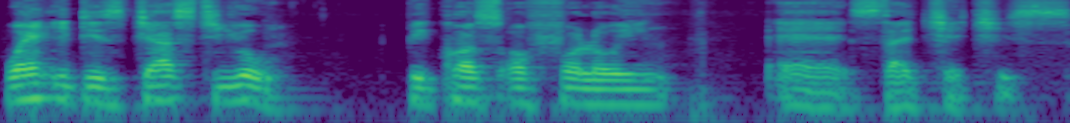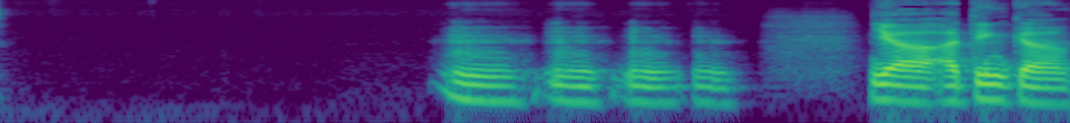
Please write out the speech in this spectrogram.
where it is just you because of following uh, such churches. Mm, mm, mm, mm. Yeah, I think uh,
